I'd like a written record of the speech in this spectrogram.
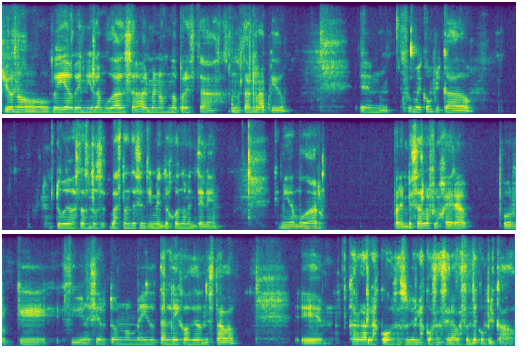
yo no veía venir la mudanza, al menos no para esta, no tan rápido. Um, fue muy complicado. Tuve bastantes, bastantes sentimientos cuando me enteré que me iba a mudar. Para empezar la flojera, porque si bien es cierto no me he ido tan lejos de donde estaba, eh, cargar las cosas, subir las cosas era bastante complicado.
